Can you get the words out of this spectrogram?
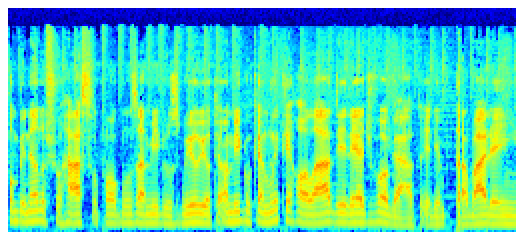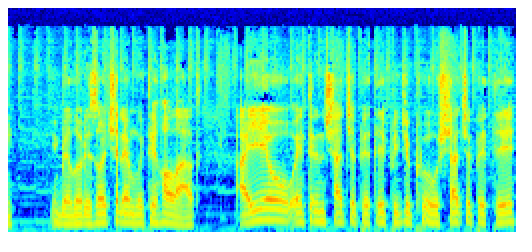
combinando churrasco com alguns amigos meus, e eu tenho um amigo que é muito enrolado e ele é advogado. Ele trabalha em, em Belo Horizonte, ele é muito enrolado. Aí eu entrei no chat GPT e pedi pro chat GPT,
